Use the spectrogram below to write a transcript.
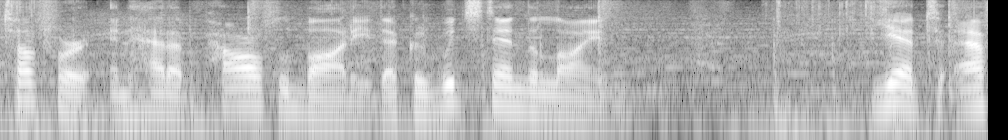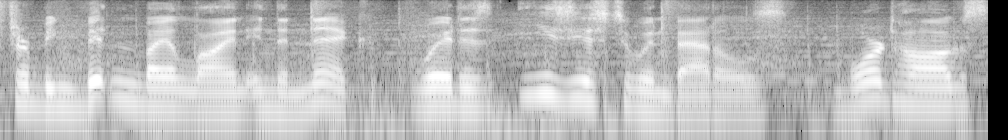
tougher, and had a powerful body that could withstand the lion. Yet, after being bitten by a lion in the neck, where it is easiest to win battles, warthogs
